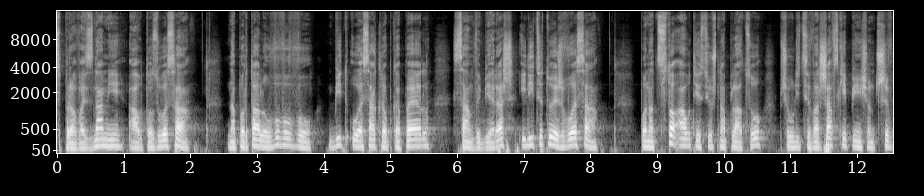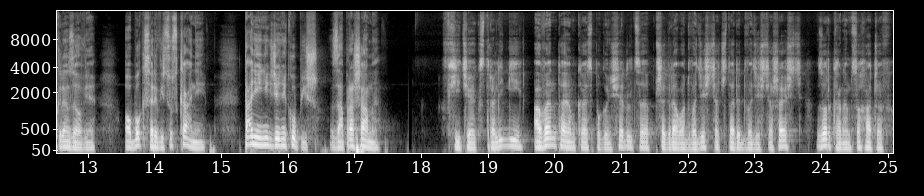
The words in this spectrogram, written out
Sprowadź z nami auto z USA. Na portalu www.bitusa.pl sam wybierasz i licytujesz w USA. Ponad 100 aut jest już na placu przy ulicy Warszawskiej 53 w Gręzowie, obok serwisu Skani. Taniej nigdzie nie kupisz. Zapraszamy. W hicie Ekstraligi Aventa MKS Pogoń Siedlce przegrała 24-26 z Orkanem Sochaczew.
